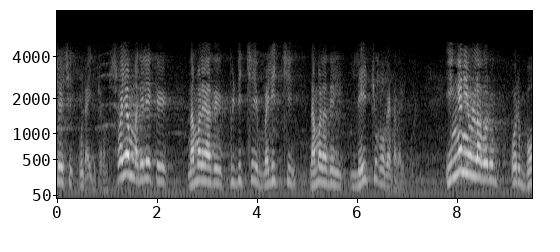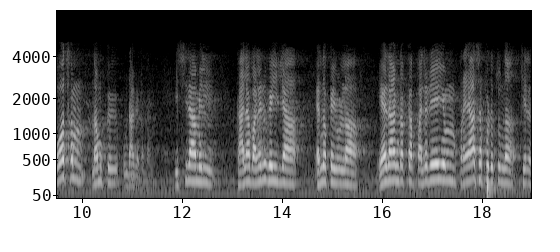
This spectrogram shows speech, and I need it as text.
ശേഷി ഉണ്ടായിരിക്കണം. സ്വയം അതിലേക്ക് നമ്മളെ അത് പിടിച്ച് വലിച്ച് നമ്മളതിൽ ലയിച്ചു പോകേണ്ടതായിട്ടുണ്ട് ഇങ്ങനെയുള്ള ഒരു ഒരു ബോധം നമുക്ക് ഉണ്ടാകേണ്ടതാണ്. ഇസ്ലാമിൽ കല വളരുകയില്ല എന്നൊക്കെയുള്ള ഏതാണ്ടൊക്കെ പലരെയും പ്രയാസപ്പെടുത്തുന്ന ചില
